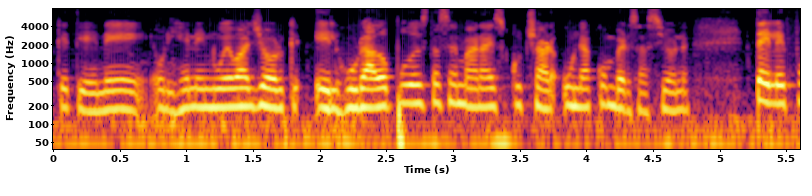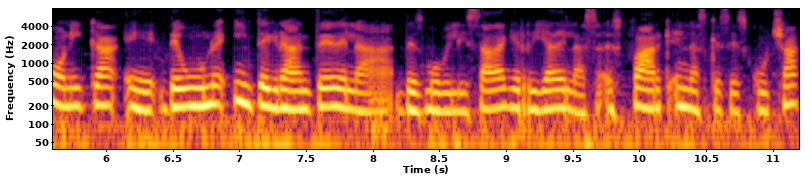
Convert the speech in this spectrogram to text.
que tiene origen en Nueva York, el jurado pudo esta semana escuchar una conversación telefónica eh, de un integrante de la desmovilizada guerrilla de las FARC en las que se escucha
